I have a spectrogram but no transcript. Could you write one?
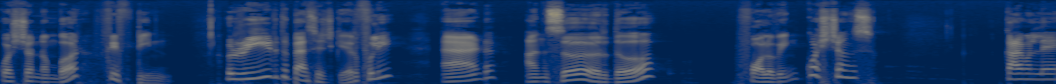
question number fifteen read the passage carefully and answer the following questions काय म्हणले?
